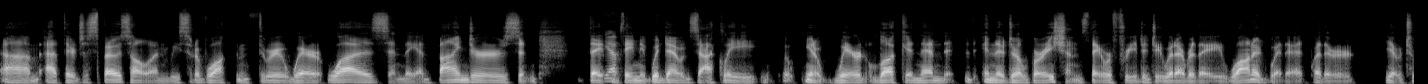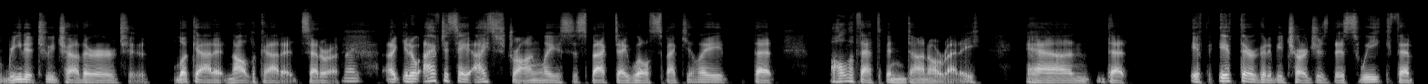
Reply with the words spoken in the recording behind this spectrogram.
um, at their disposal. And we sort of walked them through where it was, and they had binders and they, yep. they would know exactly you know where to look and then in their deliberations they were free to do whatever they wanted with it whether you know to read it to each other to look at it, not look at it, etc. Right. Uh, you know, I have to say, I strongly suspect, I will speculate that all of that's been done already, and that if if there are going to be charges this week, that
